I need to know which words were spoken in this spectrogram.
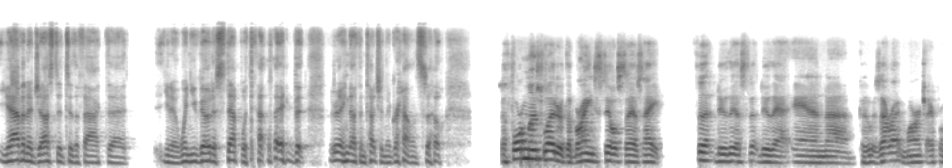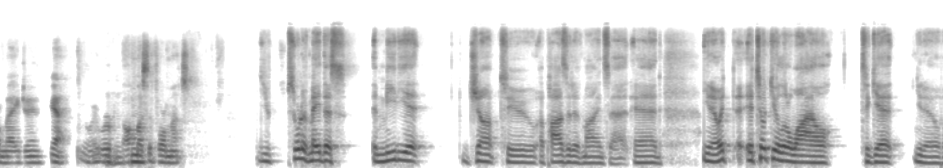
you haven't adjusted to the fact that, you know, when you go to step with that leg, that there ain't nothing touching the ground. So, so four months later, the brain still says, "Hey, foot do this, foot do that," and uh, was that right? March, April, May, June. Yeah, we're, we're mm-hmm. almost at four months. You sort of made this immediate jump to a positive mindset, and you know it it took you a little while to get you know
